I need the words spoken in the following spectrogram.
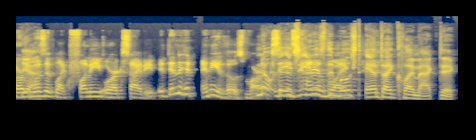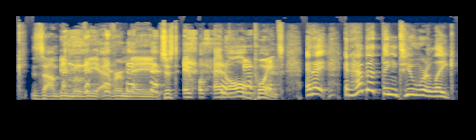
or Yeah. it wasn't like funny or exciting. It didn't hit any of those marks. No, it's, it kind is the like- most anticlimactic zombie movie ever made, just at, at all points. And I, it had that thing too, where like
